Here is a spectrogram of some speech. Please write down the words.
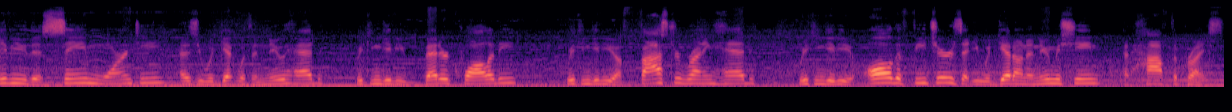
give you the same warranty as you would get with a new head. We can give you better quality. We can give you a faster running head. We can give you all the features that you would get on a new machine at half the price.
